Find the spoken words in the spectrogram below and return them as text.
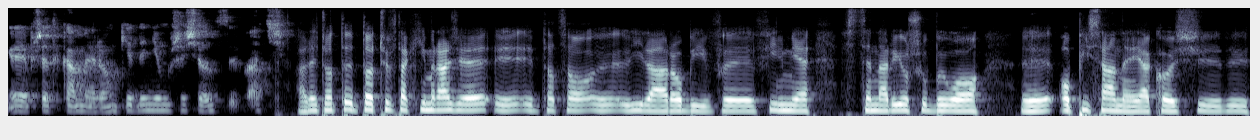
e, przed kamerą, kiedy nie muszę się odzywać. Ale to, to, czy w takim razie y, to, co y, Lila robi w y, filmie, w scenariuszu było y, opisane jakoś y,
